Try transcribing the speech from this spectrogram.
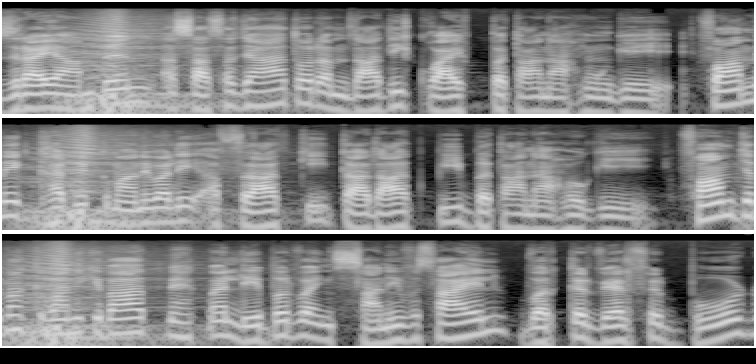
ذرائع آمدن اثاثہ جات اور امدادی کوائف بتانا ہوں گے۔ فارم میں گھر میں کمانے والے افراد کی تعداد بھی بتانا ہوگی۔ فارم جمع کروانے کے بعد محکمہ لیبر و انسانی وسائل، ورکر ویلفیئر بورڈ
